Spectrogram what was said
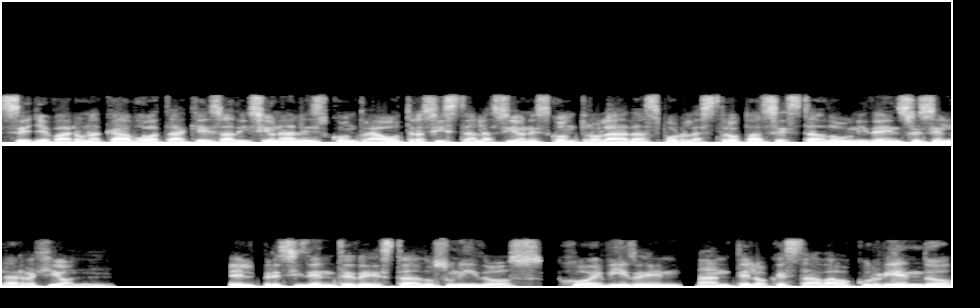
Se llevaron a cabo ataques adicionales contra otras instalaciones controladas por las tropas estadounidenses en la región. El presidente de Estados Unidos, Joe Biden, ante lo que estaba ocurriendo,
